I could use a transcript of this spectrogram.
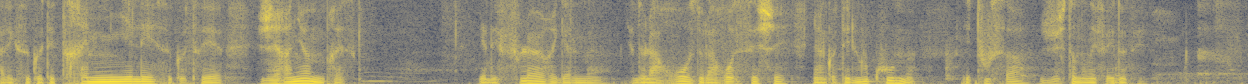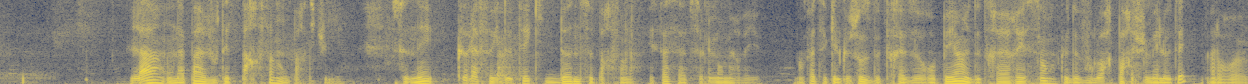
avec ce côté très miellé, ce côté géranium presque. Il y a des fleurs également, il y a de la rose, de la rose séchée, il y a un côté loukoum, et tout ça juste dans des feuilles de thé. Là, on n'a pas ajouté de parfum en particulier. Ce n'est que la feuille de thé qui donne ce parfum-là. Et ça, c'est absolument merveilleux. En fait, c'est quelque chose de très européen et de très récent que de vouloir parfumer le thé. Alors, euh,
